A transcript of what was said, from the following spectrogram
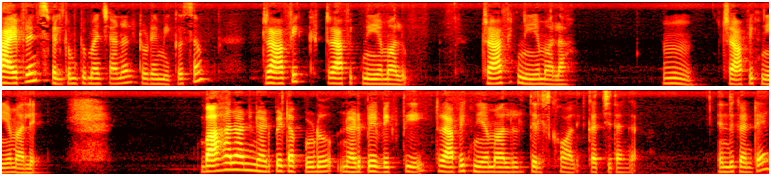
Hi friends welcome to my channel today మీకోసం ట్రాఫిక్ ట్రాఫిక్ నియమాలు. ట్రాఫిక్ నియమాలా? Hmm, ట్రాఫిక్ నియమాలే. వాహనాన్ని నడిపేటప్పుడు నడిపే వ్యక్తి ట్రాఫిక్ నియమాలు తెలుసుకోవాలి ఖచ్చితంగా. ఎందుకంటే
